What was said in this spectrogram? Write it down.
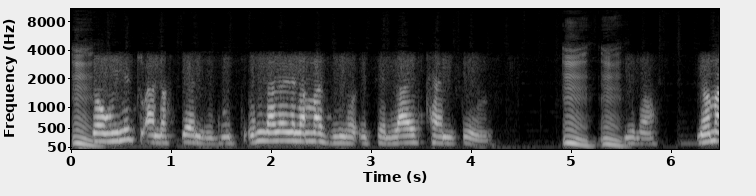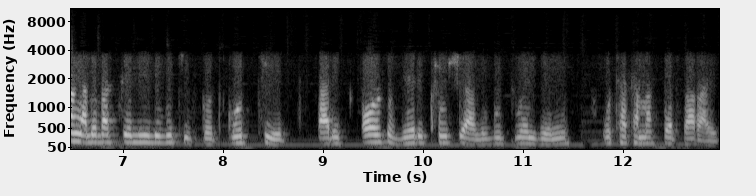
mm. so we need to understand ukuthi ukunakekela amazinyo it's a lifetime thing mm, mm. you know noma ngabe bakutshelile ukuthi you've got good teeth but it's also very crucial ukuthi wenzeni uthatha ama-steps aright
